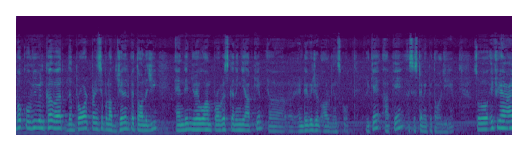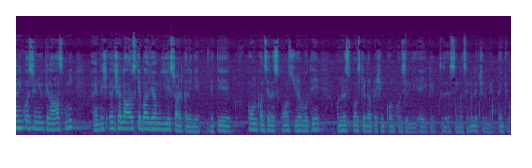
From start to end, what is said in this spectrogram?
book we will cover the broad principle of general pathology and then जो है वो हम प्रोग्रेस करेंगे आपके इंडिविजुअल uh, ऑर्गन्स को ठीक है? आपके सिस्टमिक पैथोलॉजी है। So if you have any question you can ask me and इंशाल्लाह उसके बाद जो हम ये स्टार्ट करेंगे कि कौन कौन से रिस्पॉन्स जो है वो थे उन रिस्पॉन्स की अडाप्टेशन कौन कौन सी हुई है एक एक सिंगल सिंगल लेक्चर में। Thank you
